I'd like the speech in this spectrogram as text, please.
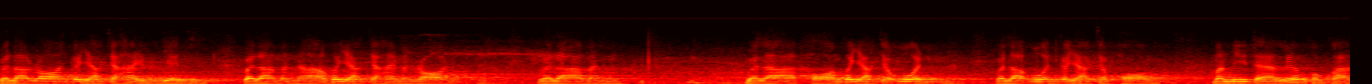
เวลาร้อนก็อยากจะให้มันเย็น เวลามันหนาวก็อยากจะให้มันร้อน เวลามันเวลาผอมก็อยากจะอ้วน เวลาอ้วนก็อยากจะผอม มันมีแต่เรื่องของความ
